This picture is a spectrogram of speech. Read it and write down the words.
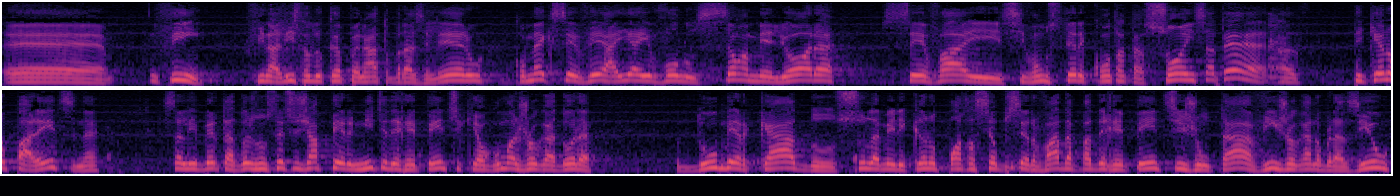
é, enfim, finalista do Campeonato Brasileiro, como é que você vê aí a evolução, a melhora, você vai, se vamos ter contratações, até pequeno parênteses, né? Essa Libertadores, não sei se já permite, de repente, que alguma jogadora do mercado sul-americano possa ser observada para, de repente, se juntar, vir jogar no Brasil.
